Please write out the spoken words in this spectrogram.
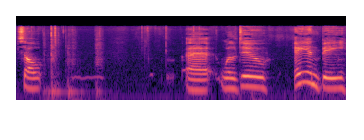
So uh, we'll do A and B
